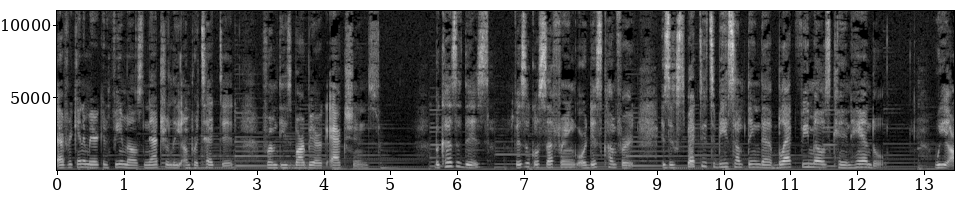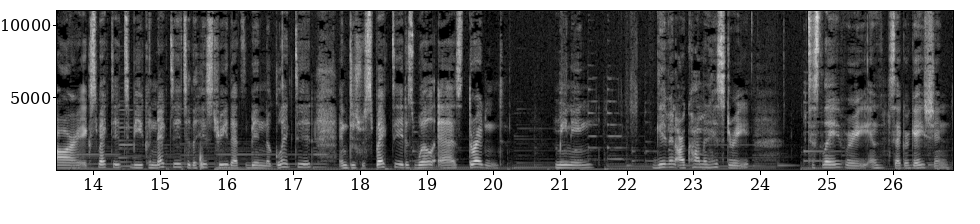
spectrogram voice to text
African American females naturally unprotected from these barbaric actions. Because of this, physical suffering or discomfort is expected to be something that black females can handle. We are expected to be connected to the history that's been neglected and disrespected as well as threatened, meaning, given our common history to slavery and segregation,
